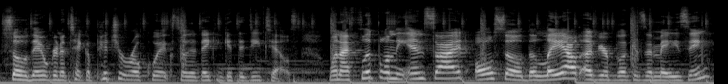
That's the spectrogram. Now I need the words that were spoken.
So they were going to take a picture real quick so that they can get the details. When I flip on the inside, also the layout of your book is amazing.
